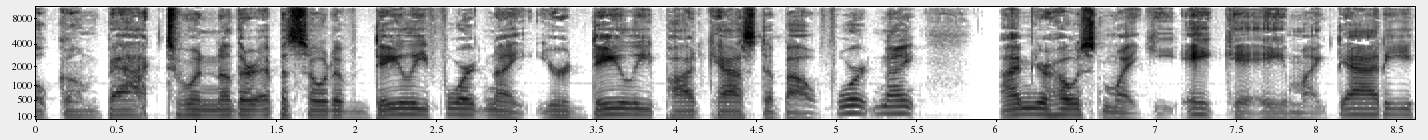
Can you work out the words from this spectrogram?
Welcome back to another episode of Daily Fortnite, your daily podcast about Fortnite. I'm your host, Mikey, aka Mike Daddy,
